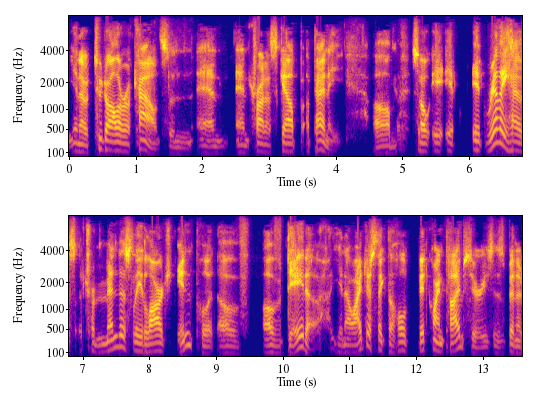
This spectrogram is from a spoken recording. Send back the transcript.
you know two dollar accounts and and and trying to scalp a penny. Um, so it, it it really has a tremendously large input of of data. You know, I just think the whole Bitcoin time series has been a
